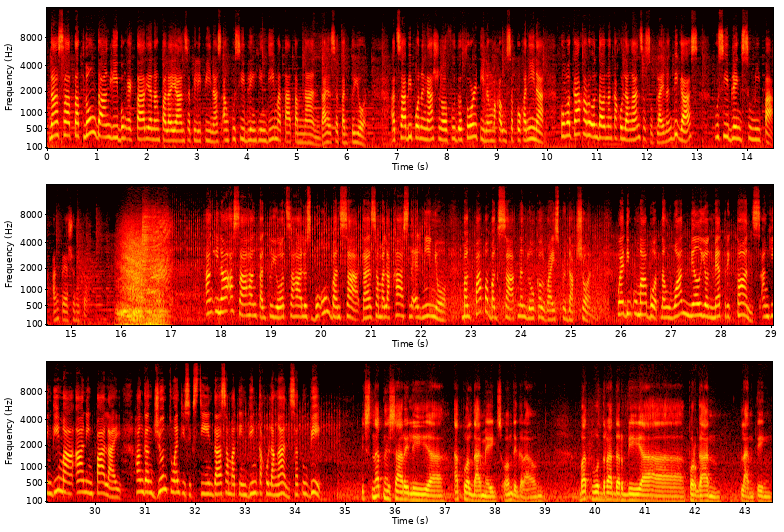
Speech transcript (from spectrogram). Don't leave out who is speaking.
Speaker 1: Nasa 300,000 ektarya ng palayan sa Pilipinas ang posibleng hindi matatamnan dahil sa tagtuyot. At sabi po ng National Food Authority nang makausap ko kanina, kung magkakaroon daw ng kakulangan sa supply ng bigas, posibleng sumipa ang presyo nito. Ang inaasahang tagtuyot sa halos buong bansa dahil sa malakas na El Nino magpapabagsak ng local rice production. Pwedeng umabot ng 1 million metric tons ang hindi maaaning palay hanggang June 2016 dahil sa matinding kakulangan sa tubig.
Speaker 2: it's not necessarily uh, actual damage on the ground, but would rather be uh, foregone planting.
